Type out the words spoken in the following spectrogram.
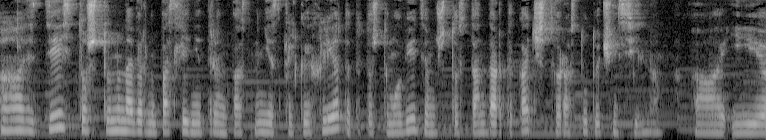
А, здесь то, что, ну, наверное, последний тренд по несколько их лет, это то, что мы видим, что стандарты качества растут очень сильно. А, и,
